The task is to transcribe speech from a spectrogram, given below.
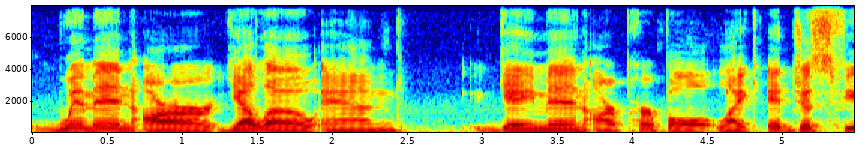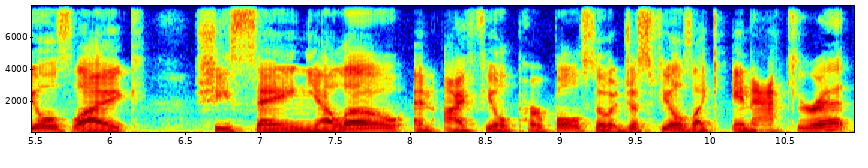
women are yellow and gay men are purple. Like it just feels like she's saying yellow and I feel purple, so it just feels like inaccurate.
